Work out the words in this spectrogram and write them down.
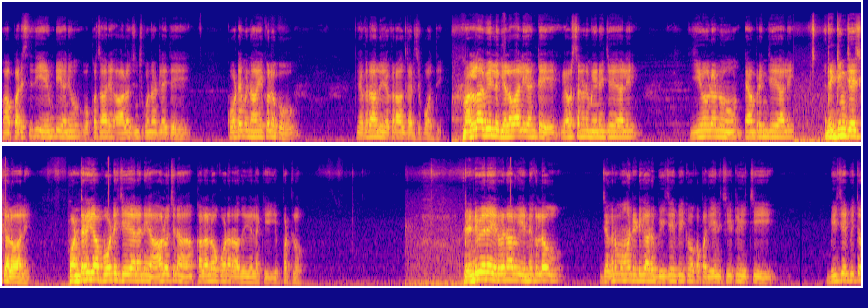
మా పరిస్థితి ఏమిటి అని ఒక్కసారి ఆలోచించుకున్నట్లయితే కూటమి నాయకులకు ఎకరాలు ఎకరాలు తడిచిపోద్ది మళ్ళా వీళ్ళు గెలవాలి అంటే వ్యవస్థలను మేనేజ్ చేయాలి ఈవీఎంలను ట్యాంపరింగ్ చేయాలి రిగ్గింగ్ చేసి గెలవాలి. ఒంటరిగా పోటీ చేయాలనే ఆలోచన కలలో కూడా రాదు వీళ్ళకి ఇప్పట్లో. రెండు వేల ఇరవై నాలుగు ఎన్నికల్లో జగన్మోహన్ రెడ్డి గారు బీజేపీకి ఒక పదిహేను సీట్లు ఇచ్చి బీజేపీతో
